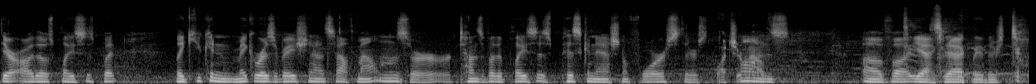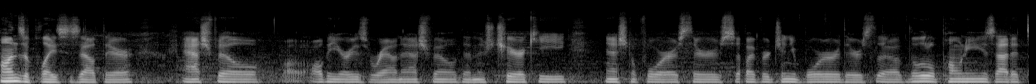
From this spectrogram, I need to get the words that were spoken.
there are those places, but like you can make a reservation at South Mountains or, or tons of other places. Pisgah National Forest. There's Watch your tons of uh, yeah, exactly. There's tons of places out there. Asheville, all the areas around Asheville. Then there's Cherokee National Forest. There's uh, by Virginia border. There's the, the Little Ponies out at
